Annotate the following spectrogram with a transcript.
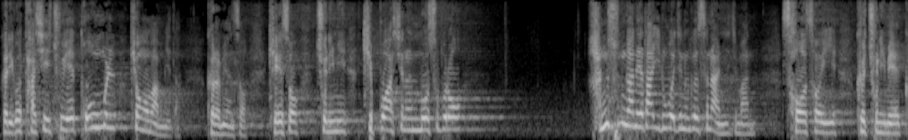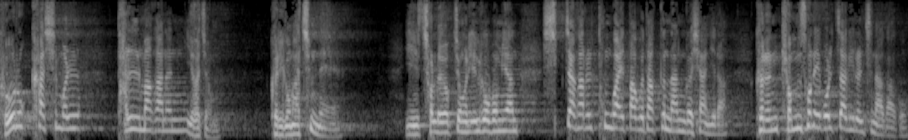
그리고 다시 주의 도움을 경험합니다. 그러면서 계속 주님이 기뻐하시는 모습으로 한순간에 다 이루어지는 것은 아니지만 서서히 그 주님의 거룩하심을 닮아가는 여정. 그리고 마침내 이 철로 역정을 읽어보면 십자가를 통과했다고 다 끝난 것이 아니라 그는 겸손의 골짜기를 지나가고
